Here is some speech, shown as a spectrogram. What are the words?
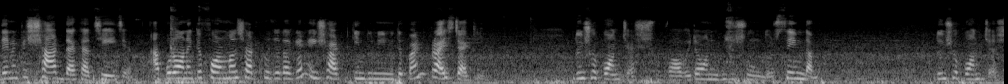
দেন একটা শার্ট দেখাচ্ছি, এই যে। আপুরা অনেকে ফর্মাল শার্ট খুঁজে থাকেন, এই শার্ট কিন্তু নিয়ে নিতে পারেন। প্রাইসটা কি? দুশো পঞ্চাশ। বাও এটা অনেক বেশি সুন্দর। সেম দাম। দুশো পঞ্চাশ।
